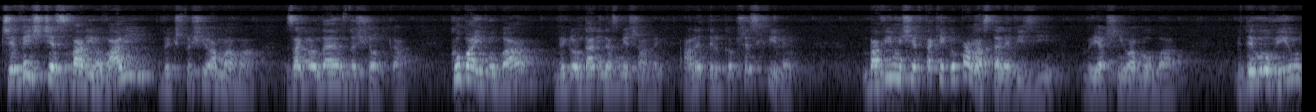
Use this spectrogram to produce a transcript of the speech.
Czy wyście zwariowali? wykrztusiła mama, zaglądając do środka. Kuba i Buba wyglądali na zmieszanych, ale tylko przez chwilę. Bawimy się w takiego pana z telewizji, wyjaśniła Buba. Gdy mówił,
